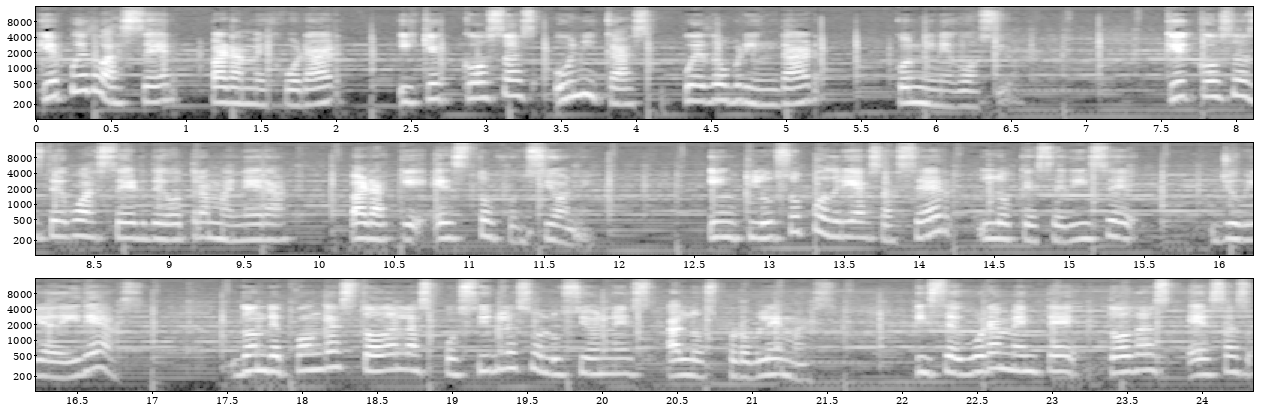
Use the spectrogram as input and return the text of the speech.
¿qué puedo hacer para mejorar y qué cosas únicas puedo brindar con mi negocio. ¿Qué cosas debo hacer de otra manera para que esto funcione? Incluso podrías hacer lo que se dice lluvia de ideas, donde pongas todas las posibles soluciones a los problemas y seguramente todas esas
